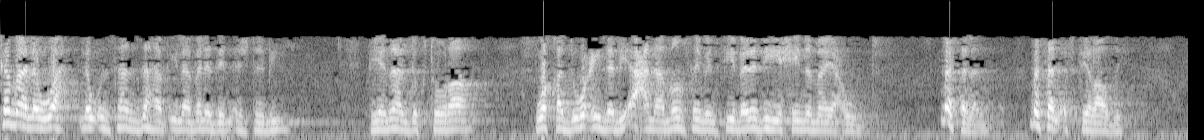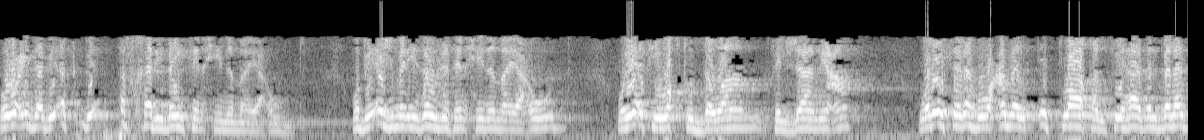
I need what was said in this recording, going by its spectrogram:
كما لو, لو إنسان ذهب إلى بلد أجنبي لينال دكتوراه وقد وعد بأعلى منصب في بلده حينما يعود. مثلا مثل افتراضي. ووعد بأفخر بيت حينما يعود وبأجمل زوجة حينما يعود ويأتي وقت الدوام في الجامعة وليس له عمل إطلاقا في هذا البلد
